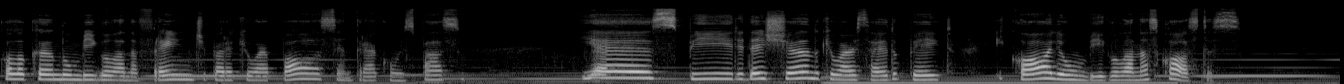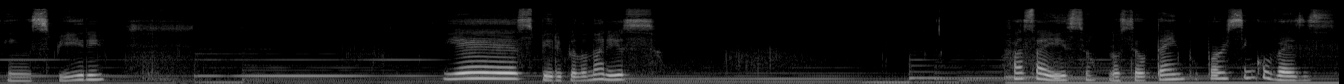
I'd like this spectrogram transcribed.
colocando o umbigo lá na frente para que o ar possa entrar com espaço. E expire, deixando que o ar saia do peito e colhe o umbigo lá nas costas. Inspire. E expire pelo nariz. Faça isso no seu tempo por cinco vezes.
